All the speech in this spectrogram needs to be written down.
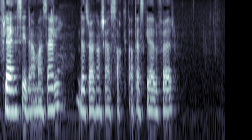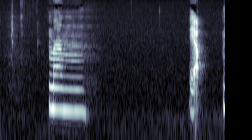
flere sider av meg selv. Det tror jeg kanskje jeg har sagt at jeg skal gjøre før. Men ja.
